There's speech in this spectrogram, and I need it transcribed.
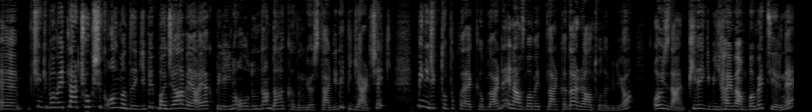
E, çünkü babetler çok şık olmadığı gibi bacağı veya ayak bileğini olduğundan daha kalın gösterdiği de bir gerçek. Minicik topuklu ayakkabılar da en az babetler kadar rahat olabiliyor. O yüzden pide gibi yayvan babet yerine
